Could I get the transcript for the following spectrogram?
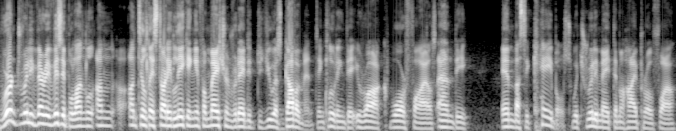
weren't really very visible un un until they started leaking information related to US government, including the Iraq war files and the embassy cables, which really made them a high-profile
